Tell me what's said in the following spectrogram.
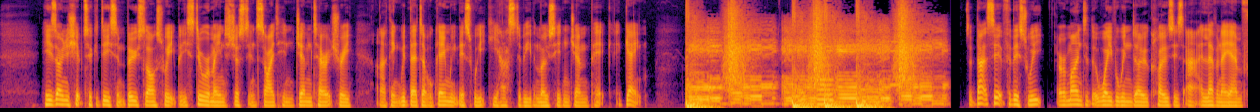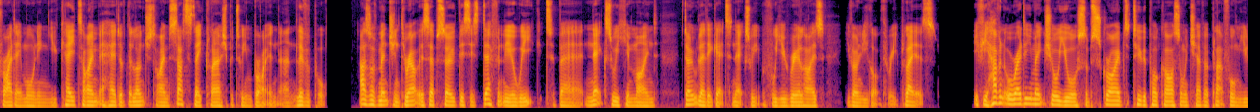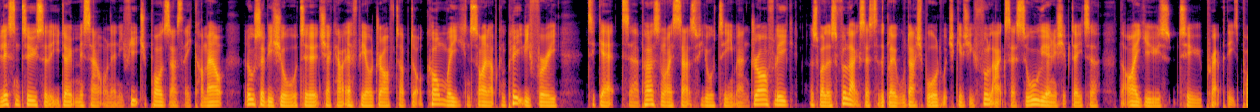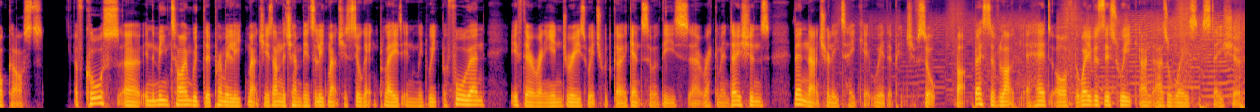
His ownership took a decent boost last week, but he still remains just inside hidden gem territory. And I think with their double game week this week, he has to be the most hidden gem pick again. So that's it for this week. A reminder that the waiver window closes at 11am Friday morning UK time ahead of the lunchtime Saturday clash between Brighton and Liverpool. As I've mentioned throughout this episode, this is definitely a week to bear next week in mind. Don't let it get to next week before you realise you've only got three players. If you haven't already, make sure you're subscribed to the podcast on whichever platform you listen to so that you don't miss out on any future pods as they come out. And also be sure to check out fpldrafthub.com where you can sign up completely free to get uh, personalized stats for your team and draft league, as well as full access to the global dashboard, which gives you full access to all the ownership data that I use to prep these podcasts. Of course, uh, in the meantime, with the Premier League matches and the Champions League matches still getting played in midweek before then, if there are any injuries which would go against some of these uh, recommendations, then naturally take it with a pinch of salt. But best of luck ahead of the waivers this week, and as always, stay sure.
